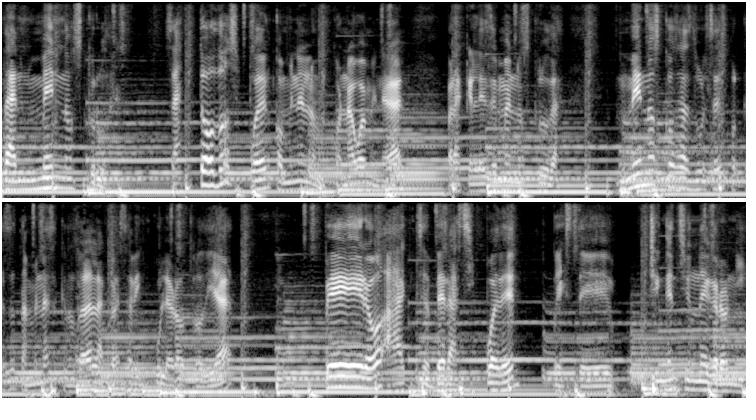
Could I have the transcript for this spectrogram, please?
dan menos cruda. O sea, todos pueden combinarlo con agua mineral para que les dé menos cruda. Menos cosas dulces, porque eso también hace que nos duele la cabeza bien culera otro día. Pero, ah, verá, si pueden, este, chinguense un Negroni.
